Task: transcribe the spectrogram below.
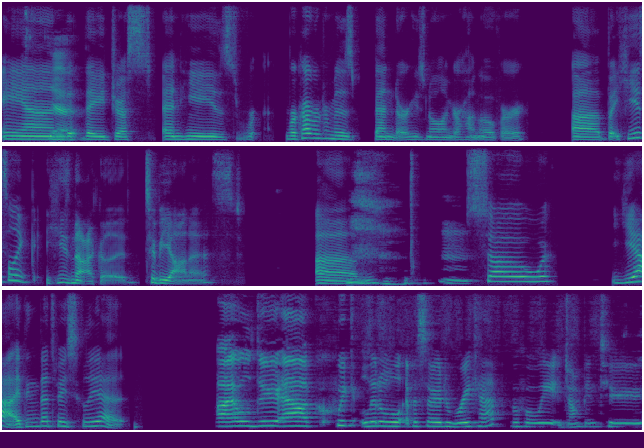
and Yeah. they just and he's recovered from his bender. He's no longer hungover. Uh, but he's like he's not good to be honest. Um, Mm. so yeah, I think that's basically it. I will do our quick little episode recap before we jump into.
